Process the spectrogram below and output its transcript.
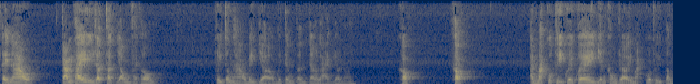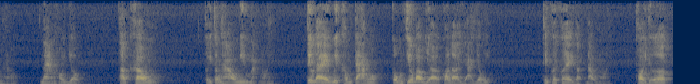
Thế nào? Cảm thấy rất thất vọng phải không? Thủy Tuấn Hạo bấy giờ mới trấn tĩnh trở lại vợ nói. Không, không. Ánh mắt của Thi Khuê Khuê vẫn không rời mặt của Thủy Tuấn Hạo. Nàng hỏi dồn. Thật không? Thủy Tuấn Hạo nghiêm mặt nói. Tiểu đệ quyết không trá ngôn, cũng chưa bao giờ có lời giả dối. Thi Khuê Khuê gật đầu nói. Thôi được,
